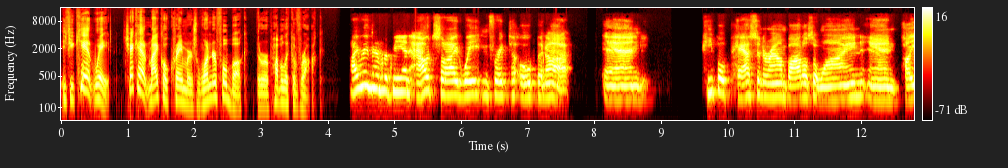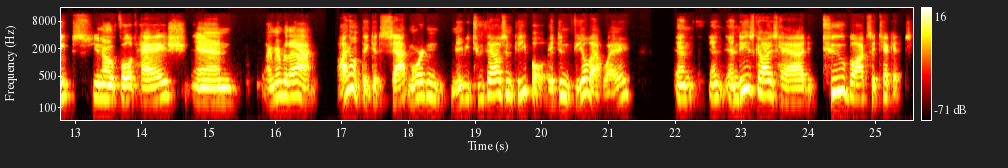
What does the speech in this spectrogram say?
If you can't wait, check out Michael Kramer's wonderful book, The Republic of Rock. I remember being outside waiting for it to open up and people passing around bottles of wine and pipes, you know, full of hash. And I remember that. I don't think it sat more than maybe 2,000 people. It didn't feel that way. And, and, and these guys had two blocks of tickets.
